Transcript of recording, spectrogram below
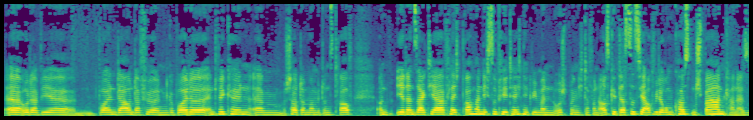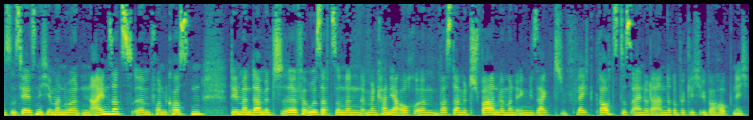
äh, oder wir wollen da und dafür ein Gebäude entwickeln, ähm, schaut doch mal mit uns drauf und ihr dann sagt, ja, vielleicht braucht man nicht so viel Technik, wie man ursprünglich davon ausgeht, dass das ja auch wiederum Kosten sparen kann. Also es ist ja jetzt nicht immer nur ein Einsatz ähm, von Kosten, den man damit äh, verursacht, sondern man kann ja auch ähm, was damit sparen, wenn man irgendwie sagt, vielleicht braucht es das eine oder andere wirklich überhaupt nicht.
